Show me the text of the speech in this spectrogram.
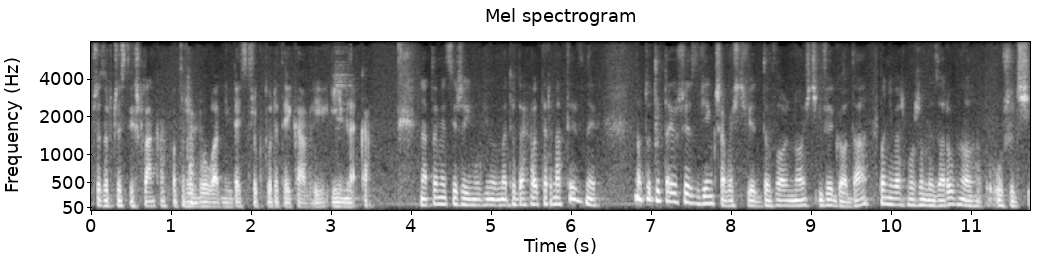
przezroczystych szklankach, po to, żeby tak. było ładnie widać strukturę tej kawy i, i mleka. Natomiast jeżeli mówimy o metodach alternatywnych, no to tutaj już jest większa właściwie dowolność i wygoda, ponieważ możemy zarówno użyć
